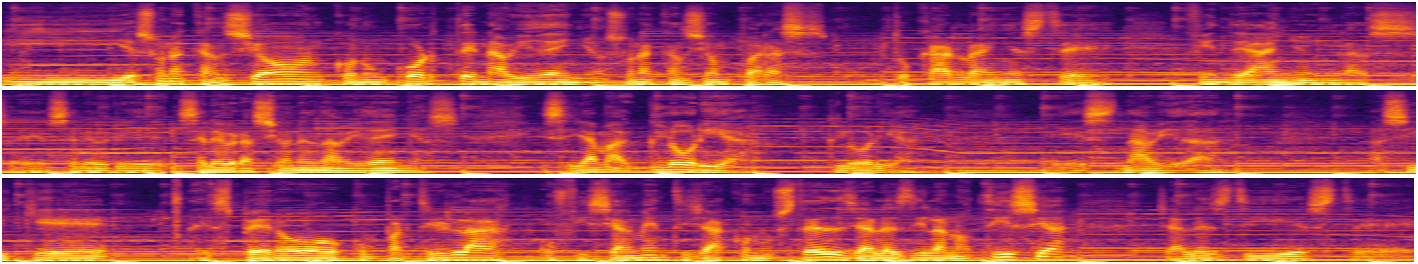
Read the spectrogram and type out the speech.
y es una canción con un corte navideño, es una canción para tocarla en este fin de año, en las eh, celebraciones navideñas. Y se llama Gloria, Gloria, es Navidad. Así que espero compartirla oficialmente ya con ustedes. Ya les di la noticia, ya les di este,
